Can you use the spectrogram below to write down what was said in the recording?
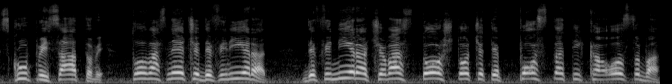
skupi satovi. To vas neće definirati. Definirat će vas to što ćete postati kao osoba.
